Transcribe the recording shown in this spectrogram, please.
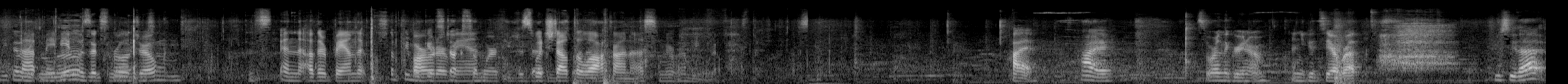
we thought maybe it was a cruel joke, something. and the other band that people borrowed get our van somewhere if you did switched out the lock on us, and we were gonna be real. Hi. Hi. So we're in the green room, and you can see our breath. You see that?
